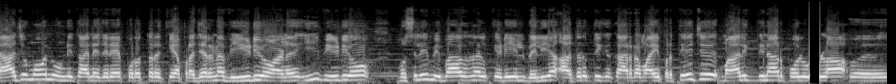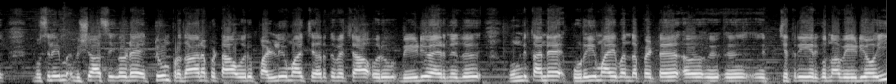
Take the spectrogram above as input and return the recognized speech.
രാജ്മോഹൻ ഉണ്ണിത്താനെതിരെ പുറത്തിറക്കിയ പ്രചരണ വീഡിയോ ആണ്. ഈ വീഡിയോ മുസ്ലിം വിഭാഗങ്ങൾക്കിടയിൽ വലിയ അതൃപ്തിക്ക് കാരണമായി. പ്രത്യേകിച്ച് മാലിക് ദിനാർ പോലുള്ള മുസ്ലിം വിശ്വാസികളുടെ ഏറ്റവും പ്രധാനപ്പെട്ട ഒരു പള്ളിയുമായി ചേർത്ത് വെച്ച ഒരു വീഡിയോ ആയിരുന്നു ഇത്. ഉണ്ണിത്താന്റെ കുറിയുമായി ബന്ധപ്പെട്ട് ചിത്രീകരിക്കുന്ന വീഡിയോ. ഈ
